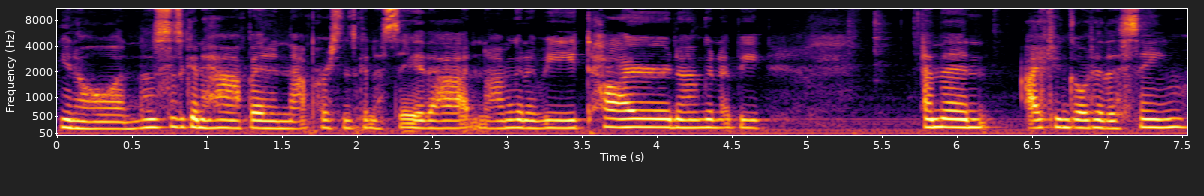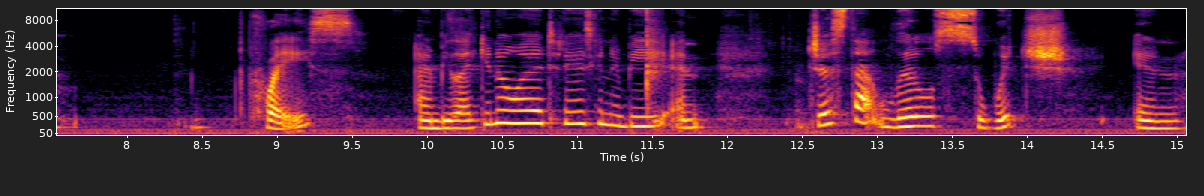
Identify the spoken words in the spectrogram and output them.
you know, and this is gonna happen, and that person's gonna say that, and I'm gonna be tired, and I'm gonna be, and then I can go to the same place and be like, you know what, today's gonna be, and just that little switch in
